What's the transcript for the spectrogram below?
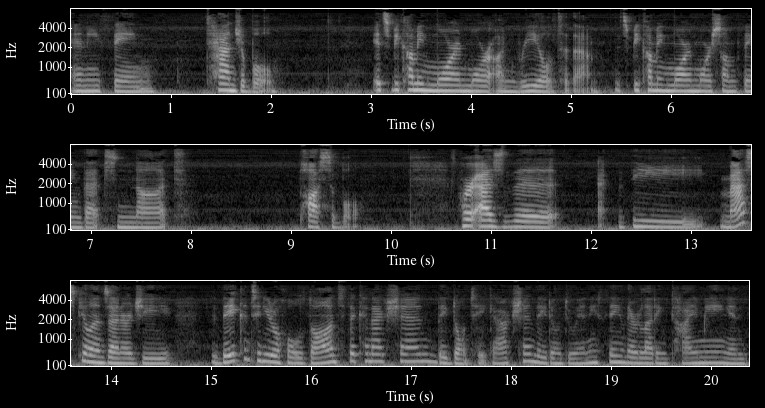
anything tangible, it's becoming more and more unreal to them. It's becoming more and more something that's not possible. Whereas the the masculine's energy, they continue to hold on to the connection. They don't take action. They don't do anything. They're letting timing and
